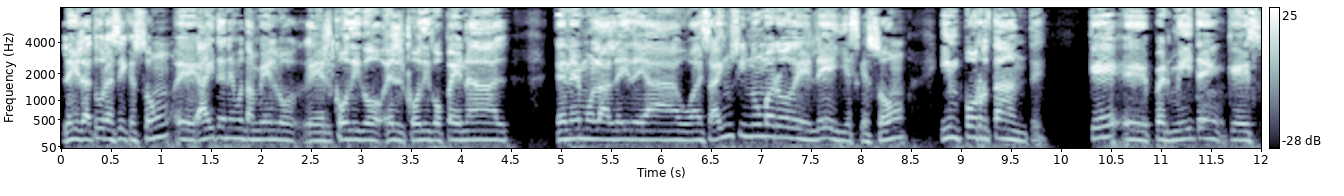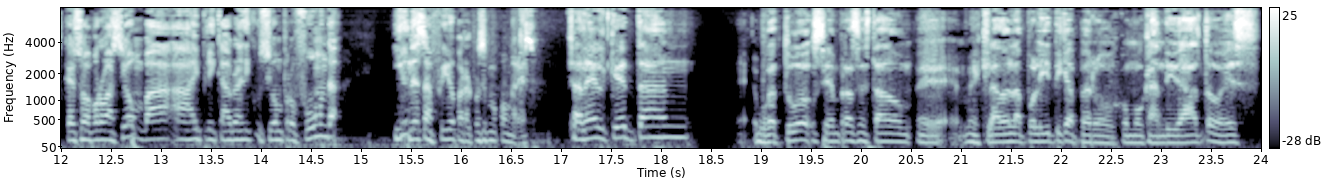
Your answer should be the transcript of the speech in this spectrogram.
legislatura, así que son eh, ahí tenemos también lo- el código el código penal, tenemos la ley de agua, hay un sinnúmero de leyes que son importantes que eh, permiten que, que su aprobación va a implicar una discusión profunda y un desafío para el próximo Congreso. Chanel, ¿qué tan... eh, Porque tú siempre has estado eh, mezclado en la política, pero como candidato es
